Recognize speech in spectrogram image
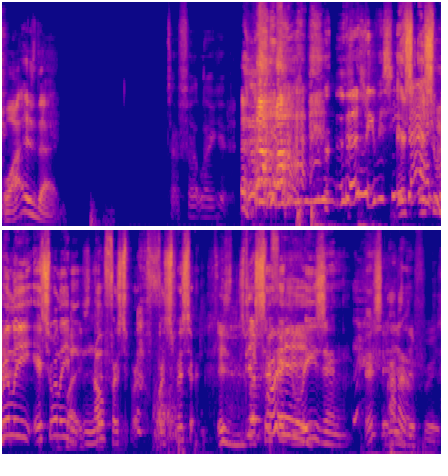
Why is that? I felt like it. Literally what she It's said. it's really it's really But it's no for sp- for specific It's specific different. reason. It's It I is don't. different.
